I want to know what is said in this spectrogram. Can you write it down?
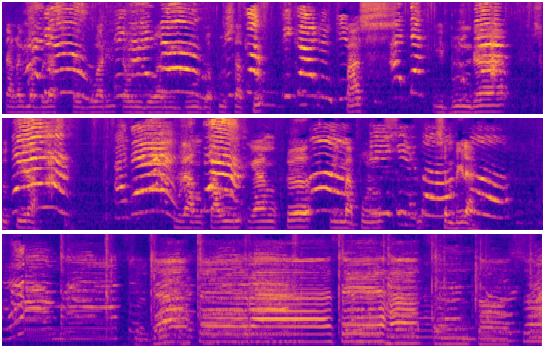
tanggal 15 Februari tahun 2021 pas Ibunda Sutirah ulang tahun yang ke-59 Sejahtera, sehat, sentosa.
